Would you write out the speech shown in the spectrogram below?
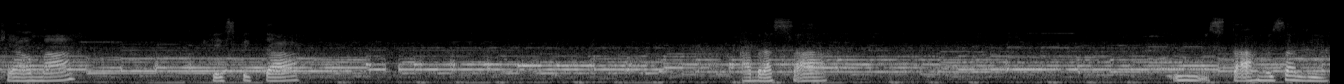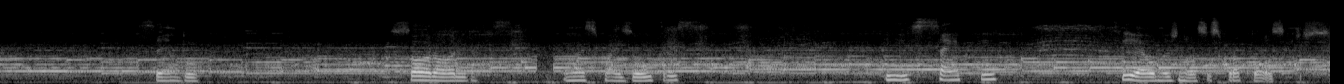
que é amar, respeitar, abraçar e estarmos ali sendo sororas umas com as outras e sempre fiel nos nossos propósitos.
